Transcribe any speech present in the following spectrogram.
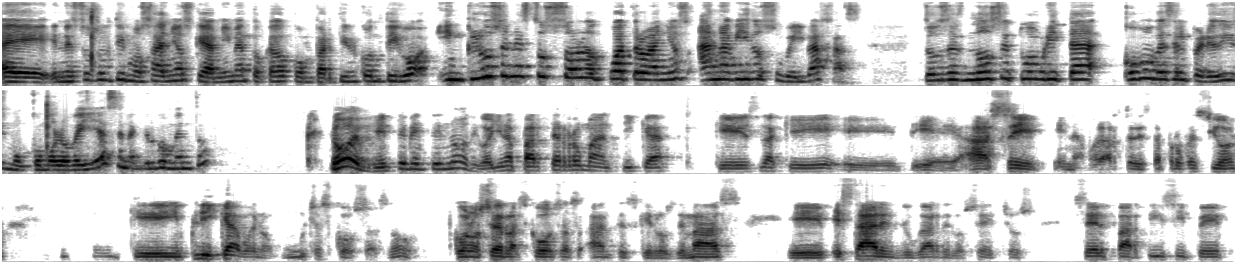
eh, en estos últimos años que a mí me ha tocado compartir contigo, incluso en estos solo cuatro años han habido sube y bajas. Entonces, no sé tú ahorita, ¿cómo ves el periodismo? ¿Cómo lo veías en aquel momento? No, evidentemente no. Digo, hay una parte romántica que es la que eh, te hace enamorarte de esta profesión, que implica, bueno, muchas cosas, ¿no? Conocer las cosas antes que los demás, eh, estar en el lugar de los hechos, ser partícipe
